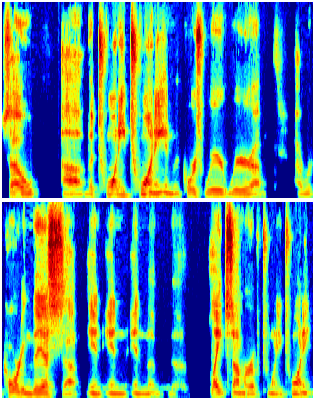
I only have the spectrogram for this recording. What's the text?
So uh, the 2020, and of course we're we're uh, uh recording this uh, in in in the, the, late summer of 2020.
